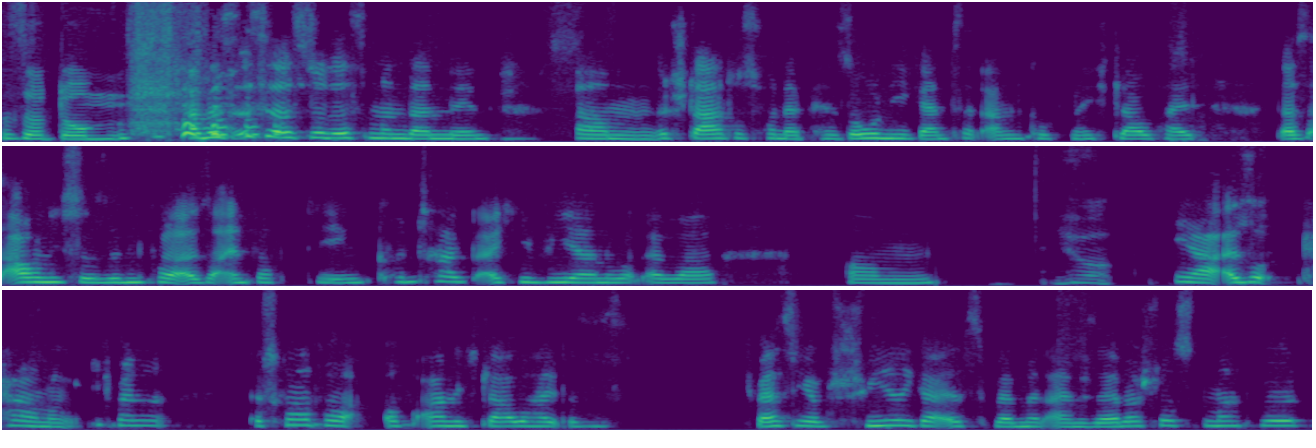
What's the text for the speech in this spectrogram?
so dumm. Aber es ist ja so, dass man dann den ähm, Status von der Person die ganze Zeit anguckt. Und ich glaube halt, das ist auch nicht so sinnvoll. Also einfach den Kontakt archivieren, whatever. Ähm, Ja. ja, also, keine Ahnung. Ich meine, es kommt auf, auf an. Ich glaube halt, dass es, ich weiß nicht, ob es schwieriger ist, wenn mit einem selber Schluss gemacht wird.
